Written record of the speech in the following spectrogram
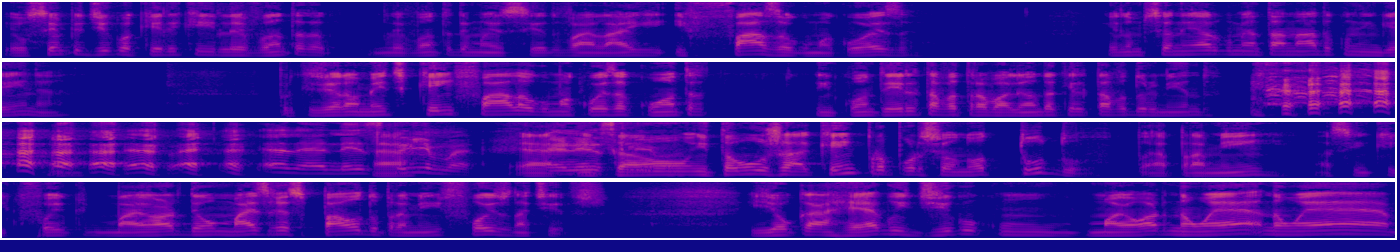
eu sempre digo aquele que levanta, levanta de manhã cedo, vai lá e, e faz alguma coisa, ele não precisa nem argumentar nada com ninguém, né? Porque geralmente quem fala alguma coisa contra, enquanto ele estava trabalhando, é que ele estava dormindo. É, nesse clima. É, É, nesse então, clima. então quem proporcionou tudo para mim, assim que foi o maior deu mais respaldo para mim foi os nativos. E eu carrego e digo com maior não é não é,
